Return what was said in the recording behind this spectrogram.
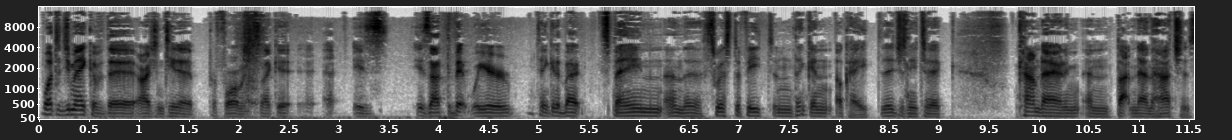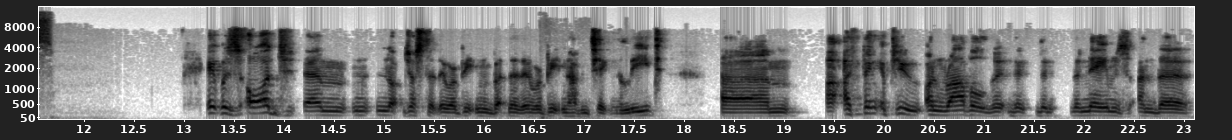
what did you make of the Argentina performance? Like, is is that the bit where you're thinking about Spain and the Swiss defeat and thinking, okay, they just need to calm down and, and batten down the hatches? It was odd, um, not just that they were beaten, but that they were beaten having taken the lead. Um, I think if you unravel the, the, the, the, names and the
